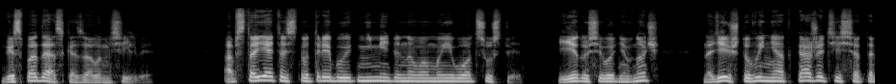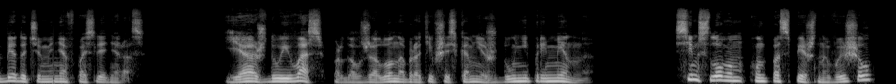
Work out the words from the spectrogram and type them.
«Господа», — сказал им Сильвия, — «обстоятельства требуют немедленного моего отсутствия. Еду сегодня в ночь. Надеюсь, что вы не откажетесь отобедать у меня в последний раз. «Я жду и вас», — продолжал он, обратившись ко мне, — «жду непременно». Сим словом он поспешно вышел,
